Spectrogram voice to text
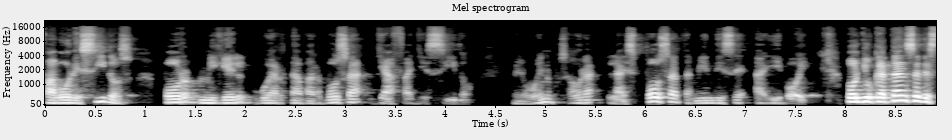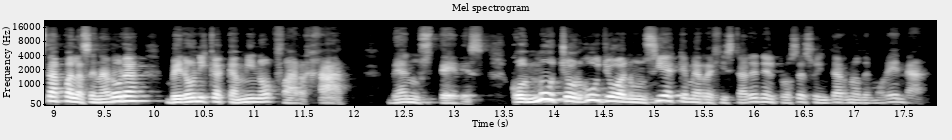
favorecidos por Miguel Huerta Barbosa, ya fallecido. Pero bueno, pues ahora la esposa también dice, ahí voy. Por Yucatán se destapa la senadora Verónica Camino Farjat. Vean ustedes, con mucho orgullo anuncié que me registraré en el proceso interno de Morena.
